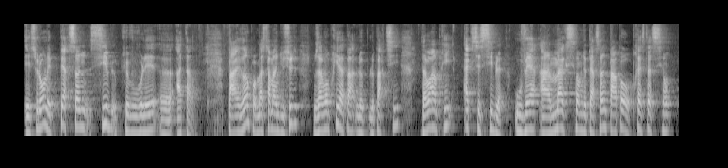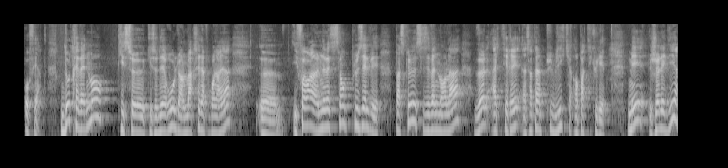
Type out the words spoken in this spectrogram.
et selon les personnes cibles que vous voulez euh, atteindre. Par exemple, au Mastermind du Sud, nous avons pris le, parti d'avoir un prix accessible, ouvert à un maximum de personnes par rapport aux prestations offertes. D'autres événements qui se, déroulent dans le marché de euh, il faut avoir un investissement plus élevé parce que ces événements-là veulent attirer un certain public en particulier. Mais j'allais dire,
